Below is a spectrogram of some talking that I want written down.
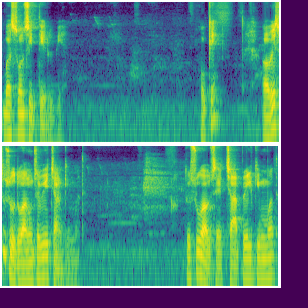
બસો સિત્તેર રૂપિયા. ઓકે? હવે શું શોધવાનું છે વેચાણ કિંમત? તો શું આવશે? છાપેલ કિંમત?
